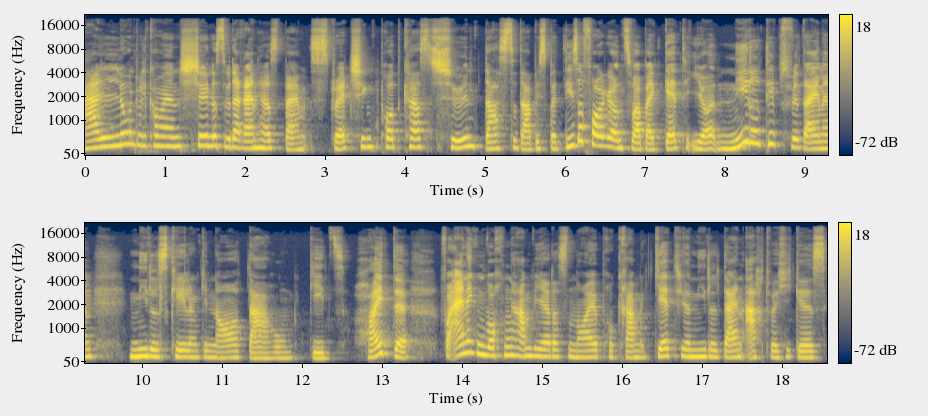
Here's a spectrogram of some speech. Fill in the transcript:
Hallo und willkommen. Schön, dass du wieder reinhörst beim Stretching Podcast. Schön, dass du da bist bei dieser Folge und zwar bei Get Your Needle Tipps für deinen Needle Scale und genau darum geht's heute. Vor einigen Wochen haben wir ja das neue Programm Get Your Needle, dein achtwöchiges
